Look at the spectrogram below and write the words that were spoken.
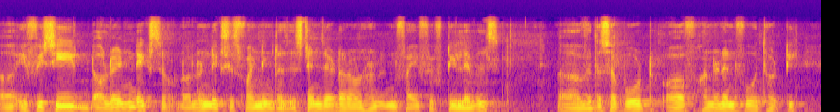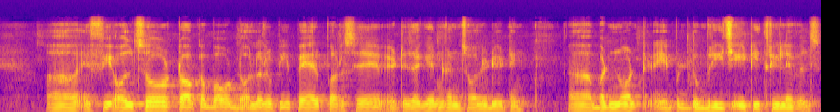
uh, if we see dollar index, dollar index is finding resistance at around 105.50 levels uh, with a support of 104.30. Uh, if we also talk about dollar rupee pair per se, it is again consolidating, uh, but not able to breach 83 levels.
